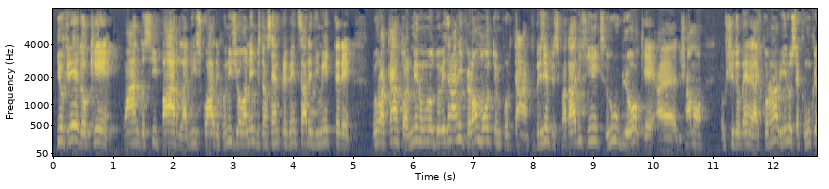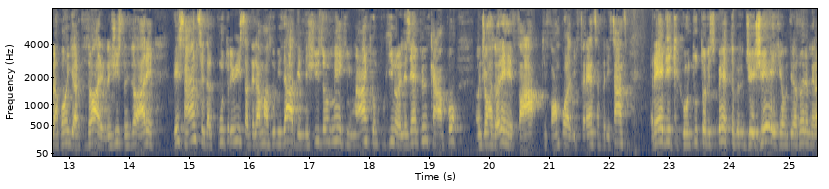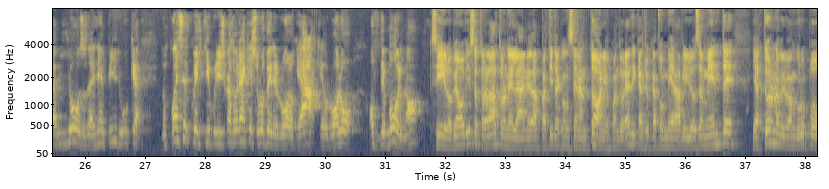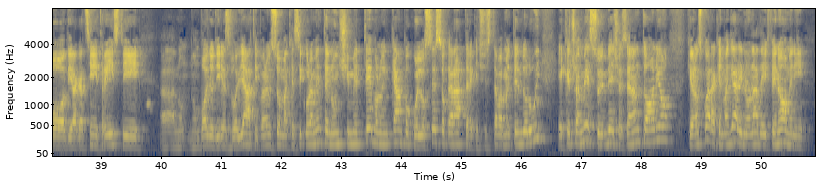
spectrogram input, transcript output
Io credo che quando si parla di squadre con i giovani bisogna sempre pensare di mettere loro accanto almeno uno o due veterani però molto importanti. Per esempio si parlava di Phoenix, Rubio che eh, diciamo è uscito bene dal coronavirus, è comunque la point guard titolare, il regista titolare dei Suns dal punto di vista della maturità, del decision making, ma anche un pochino dell'esempio in campo, è un giocatore che fa, che fa un po' la differenza per i Suns. Redick, con tutto rispetto per JJ, che è un tiratore meraviglioso dai tempi di Duke, non può essere quel tipo di giocatore anche solo per il ruolo che ha, che è un ruolo off the ball, no? Sì, lo abbiamo visto tra l'altro nella, nella partita con San Antonio, quando Redick ha giocato meravigliosamente e attorno aveva un gruppo di ragazzini tristi, uh, non, non, voglio dire svogliati, però insomma che sicuramente non ci mettevano in campo quello stesso carattere che ci stava mettendo lui e che ci ha messo invece San Antonio, che è una squadra che magari non ha dei fenomeni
